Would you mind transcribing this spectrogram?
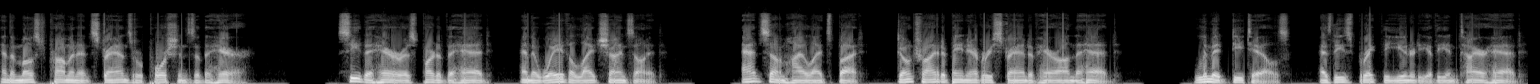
and the most prominent strands or portions of the hair. See the hair as part of the head, and the way the light shines on it. Add some highlights but, don't try to paint every strand of hair on the head. Limit details, as these break the unity of the entire head.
